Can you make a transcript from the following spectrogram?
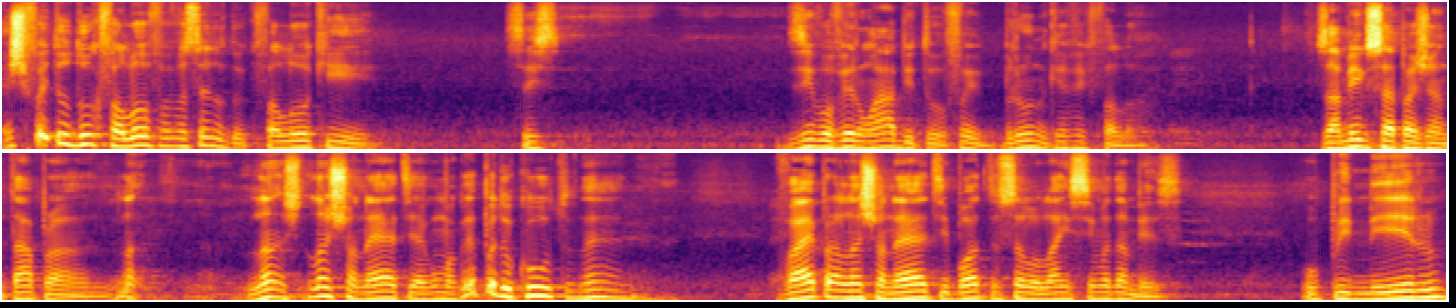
Acho que foi Dudu que falou, foi você, Dudu, que falou que vocês desenvolveram um hábito. Foi Bruno, quem foi que falou? Os amigos saem para jantar, para lanchonete, alguma coisa, depois do culto, né? Vai para a lanchonete e bota o celular em cima da mesa. O primeiro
